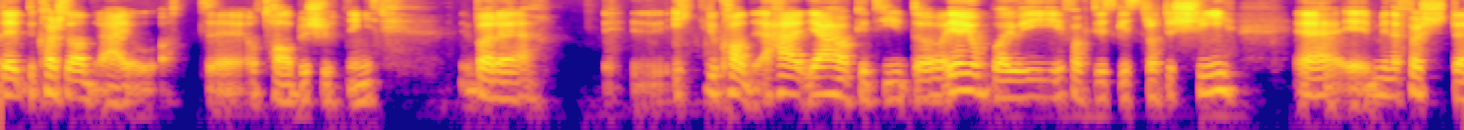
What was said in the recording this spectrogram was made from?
det, Kanskje det andre er jo at, å ta beslutninger. Bare kan, her, jeg har ikke tid og Jeg jobba jo i, faktisk i strategi eh, mine første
